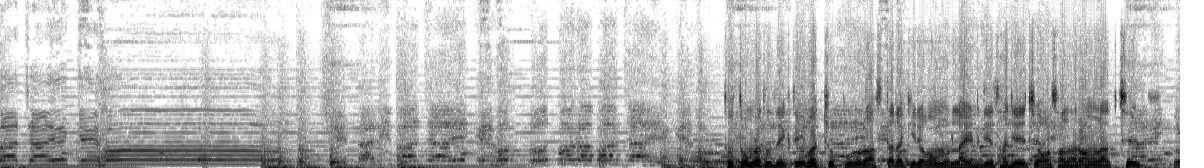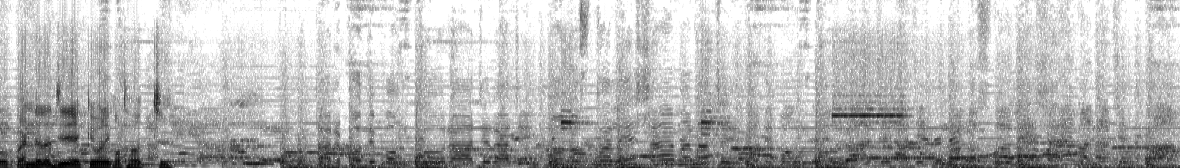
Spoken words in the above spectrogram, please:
বাজায় কেহ সে তারি বাজায় কেহ তো তোরা বাজায় কেহ। তো তোমরা তো দেখতেই পাচ্ছ পুরো রাস্তাটা কীরকম লাইট দিয়ে সাজিয়েছে অসাধারণ লাগছে। তো প্যান্ডেলে যেয়ে একেবারে কথা হচ্ছে। পদে পঙ্ক রাজ রণস্থলে শ্যামা নাচে পদে পঙ্ক রাজ রণস্থলে শ্যামা নাচে বাম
